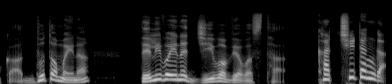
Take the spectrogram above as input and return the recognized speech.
ఒక అద్భుతమైన తెలివైన జీవ వ్యవస్థ. ఖచ్చితంగా!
